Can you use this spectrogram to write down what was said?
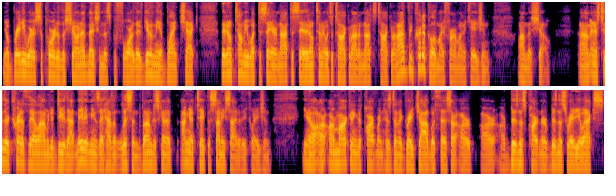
you know Brady Ware's support of the show, and I've mentioned this before, they've given me a blank check. They don't tell me what to say or not to say. They don't tell me what to talk about and not to talk about. And I've been critical of my firm on occasion on this show. Um, and it's to their credit they allow me to do that. Maybe it means they haven't listened, but I'm just gonna I'm gonna take the sunny side of the equation you know, our, our marketing department has done a great job with this. Our, our, our, our business partner, Business Radio X,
